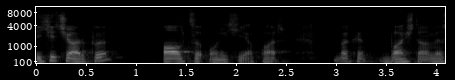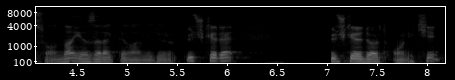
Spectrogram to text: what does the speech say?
2 çarpı 6 12 yapar. Bakın baştan ve sondan yazarak devam ediyorum. 3 kere 3 kere 4 12.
